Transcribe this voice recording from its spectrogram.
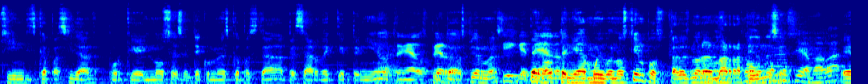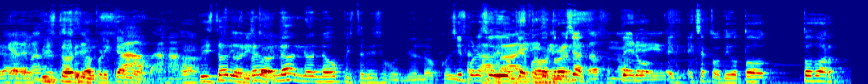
sin discapacidad, porque él no se sentía con una discapacidad a pesar de que tenía, No tenía dos no piernas. piernas, Sí, que pero tenía tenía, dos- muy buenos tiempos. Tal vez no era el ¿Cómo- más rápido cómo- en ese. cómo se llamaba? Era Que además Pistorius. sudafricano. Ah, ajá. Pistorius, Pistorius. pero luego, luego Pistorius se volvió loco. y Sí, por eso digo que fue controversial. Pero, exacto, digo, todo, todo, ar-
